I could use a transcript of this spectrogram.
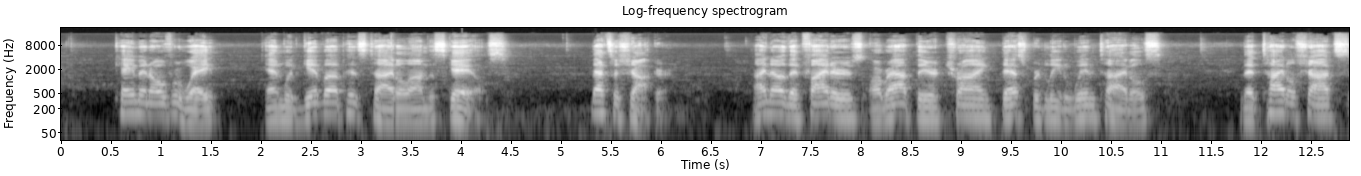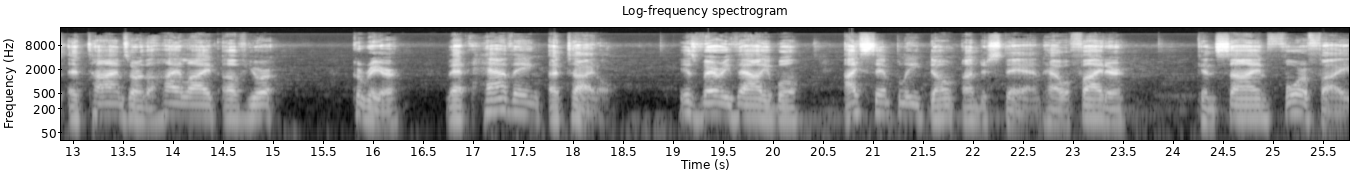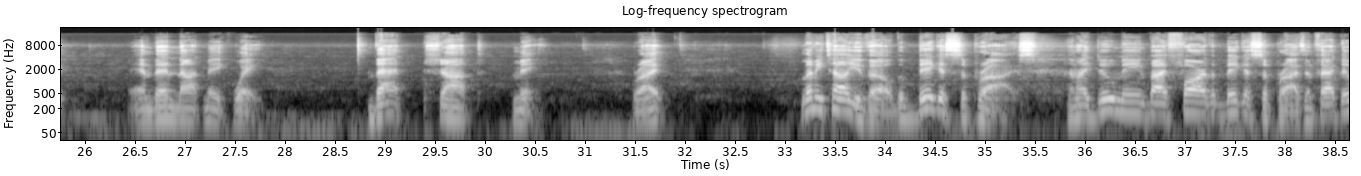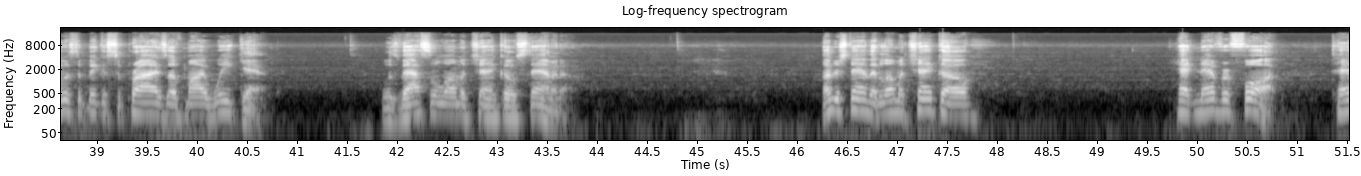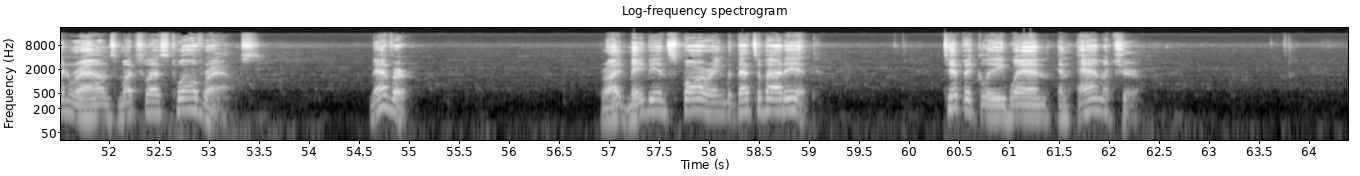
came in overweight and would give up his title on the scales. That's a shocker. I know that fighters are out there trying desperately to win titles that title shots at times are the highlight of your career, that having a title is very valuable. I simply don't understand how a fighter can sign for a fight and then not make weight. That shocked me, right? Let me tell you though, the biggest surprise, and I do mean by far the biggest surprise, in fact, it was the biggest surprise of my weekend, was Vasyl Lomachenko's stamina. Understand that Lomachenko had never fought 10 rounds, much less 12 rounds. Never. Right? Maybe in sparring, but that's about it. Typically, when an amateur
